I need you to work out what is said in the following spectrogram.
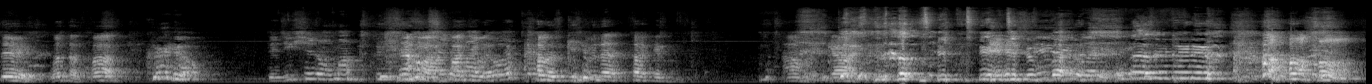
Dude, what the fuck? Krill, did you shit on my? No, I shit on my fucking door? I was giving that fucking. Oh my god. Those are doo-doo doo-doo butter. butter. Those are doo-doo. Oh,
